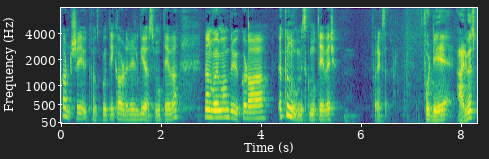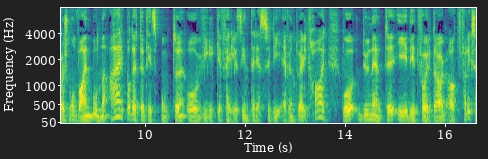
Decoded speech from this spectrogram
kanskje i utgangspunktet ikke har det religiøse motivet, men hvor man bruker da økonomiske motiver, f.eks. For det er jo et spørsmål hva en bonde er på dette tidspunktet, og hvilke felles interesser de eventuelt har. Og du nevnte i ditt foredrag at f.eks.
